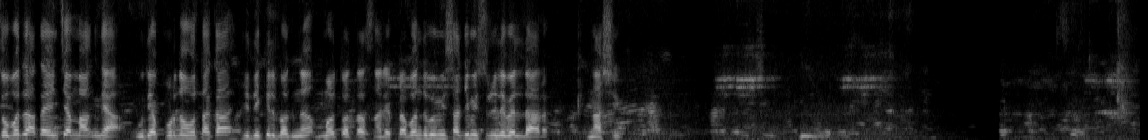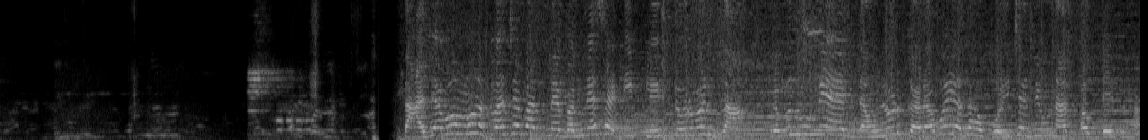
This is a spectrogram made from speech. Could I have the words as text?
सोबतच आता यांच्या मागण्या उद्या पूर्ण होता का हे देखील बघणं महत्वाचं असणार आहे. प्रबंधभूमीसाठी मी सुनील बेलदार नाशिक. ताज्या व महत्त्वाच्या बातम्या बघण्यासाठी प्ले स्टोअरवर जा. प्रबलभूमी ॲप डाउनलोड करा व या धावपळीच्या जीवनात अपडेट राहा.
